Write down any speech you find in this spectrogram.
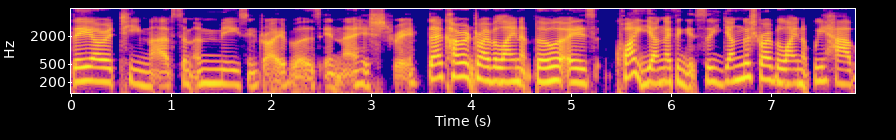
they are a team that have some amazing drivers in their history. Their current driver lineup, though, is quite young. I think it's the youngest driver mm. lineup we have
